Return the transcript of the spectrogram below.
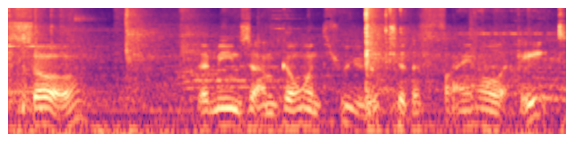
So that means I'm going through to the final eight.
